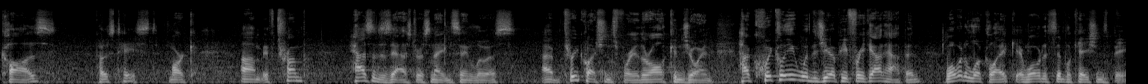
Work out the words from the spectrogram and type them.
cause post haste. Mark, um, if Trump has a disastrous night in St. Louis, I have three questions for you. They're all conjoined. How quickly would the GOP freakout happen? What would it look like? And what would its implications be?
